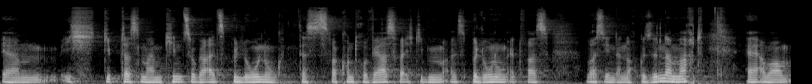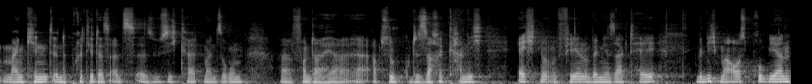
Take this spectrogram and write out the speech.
ähm, ich gebe das meinem Kind sogar als Belohnung. Das ist zwar kontrovers, weil ich gebe ihm als Belohnung etwas, was ihn dann noch gesünder macht, äh, aber mein Kind interpretiert das als äh, Süßigkeit, mein Sohn. Äh, von daher absolut gute Sache, kann ich echt nur empfehlen. Und wenn ihr sagt, hey, will ich mal ausprobieren,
